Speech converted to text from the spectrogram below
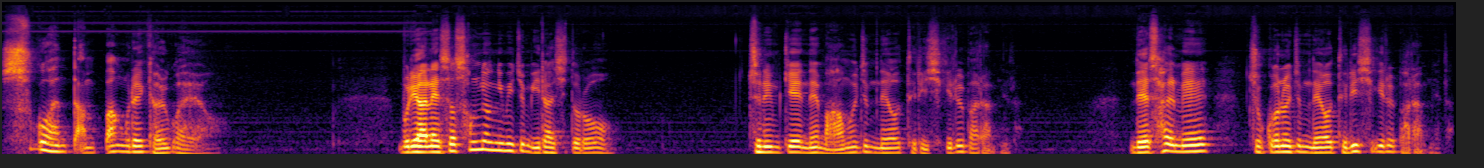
수고한 땀방울의 결과예요. 우리 안에서 성령님이 좀 일하시도록 주님께 내 마음을 좀 내어 드리시기를 바랍니다. 내 삶의 주권을 좀 내어 드리시기를 바랍니다.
